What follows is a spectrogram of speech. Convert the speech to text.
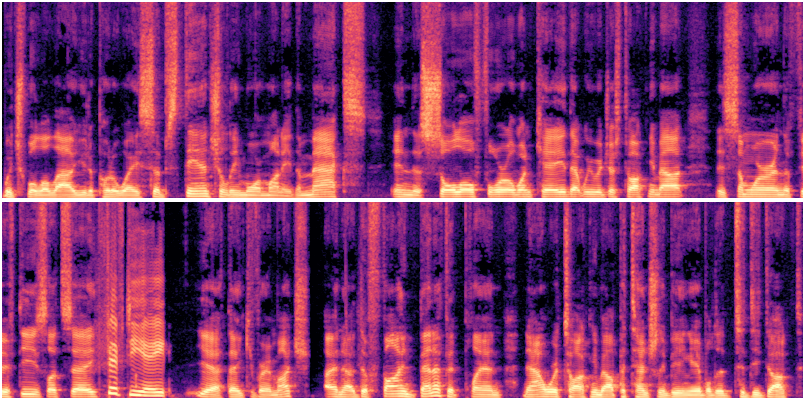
which will allow you to put away substantially more money. The max in the solo 401k that we were just talking about is somewhere in the 50s, let's say. 58. Yeah, thank you very much. And a defined benefit plan, now we're talking about potentially being able to, to deduct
